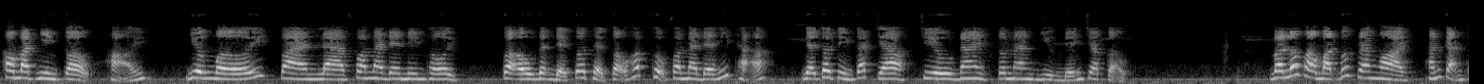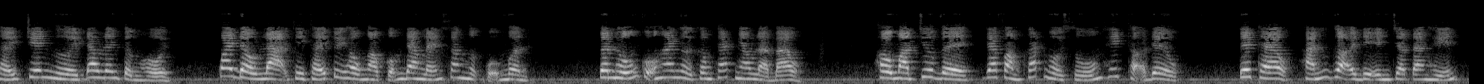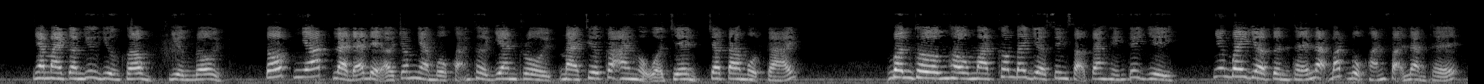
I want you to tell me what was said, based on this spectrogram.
Hầu mặt nhìn cậu, hỏi, giường mới toàn là formadenin thôi. Cậu định để cơ thể cậu hấp thụ formaldehyde hả? Để tôi tìm cách cho, chiều nay tôi mang giường đến cho cậu. Và lúc hầu mặt bước ra ngoài, hắn cảm thấy trên người đau lên từng hồi. Quay đầu lại thì thấy tùy hầu ngọc cũng đang lén sang ngực của mình tình huống của hai người không khác nhau là bao. Hầu mặt chưa về, ra phòng khách ngồi xuống, hít thở đều. Tiếp theo, hắn gọi điện cho Tang hiến nhà mày cần dư giường không? Giường đôi. Tốt nhất là đã để ở trong nhà một khoảng thời gian rồi mà chưa có ai ngủ ở trên. Cho ta một cái. Bình thường, hầu mặt không bao giờ xin sợ Tang hiến cái gì. Nhưng bây giờ tình thế lại bắt buộc hắn phải làm thế.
